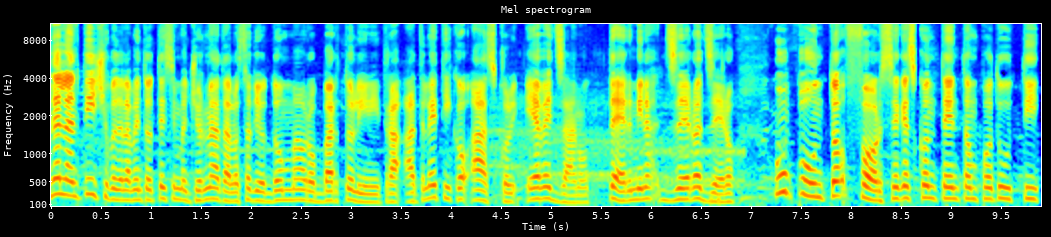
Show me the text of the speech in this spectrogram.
Nell'anticipo della ventottesima giornata allo stadio Don Mauro Bartolini tra Atletico Ascoli e Avezzano termina 0-0, un punto forse che scontenta un po' tutti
